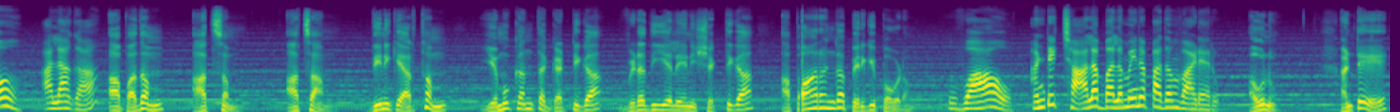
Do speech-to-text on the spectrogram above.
ఓ అలాగా? ఆ పదం ఆత్సం ఆత్సాం దీనికి అర్థం ఎముకంత గట్టిగా విడదీయలేని శక్తిగా అపారంగా పెరిగిపోవడం. వావ్! అంటే చాలా బలమైన పదం వాడారు. అవును. అంటే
